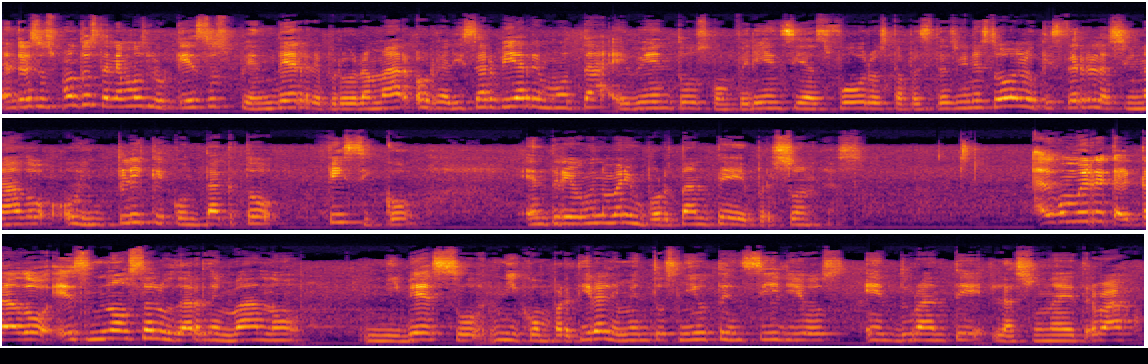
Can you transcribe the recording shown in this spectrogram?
Entre sus puntos tenemos lo que es suspender, reprogramar o realizar vía remota eventos, conferencias, foros, capacitaciones, todo lo que esté relacionado o implique contacto físico entre un número importante de personas. Algo muy recalcado es no saludar de mano ni beso, ni compartir alimentos ni utensilios en, durante la zona de trabajo.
